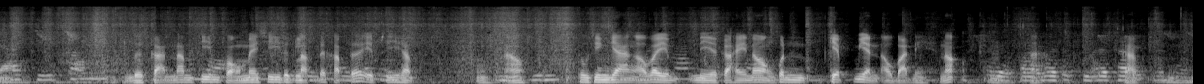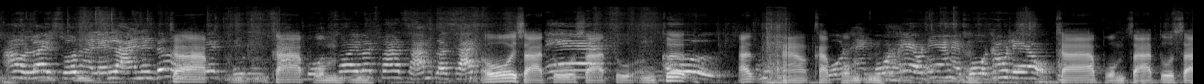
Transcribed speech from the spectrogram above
ยาสีฟันโดยการนำทีมของแม่ชีลึกลับเด้อครับเด้อ FC ครับ อืมเอาทุกสิ่งอย่างเอาไว้นี่ก็ให้น้องเพิ่นเก็บเมียนเอาบัตรนี่เนาะอืมอะครับ เอาไล่โซนให้หลายๆนั่นเด้อครับเฮ็ดบุญครับโบสถ์ผม ซอยวัดฟ้าสามกษัตริย์ โอ้ยสาธุสาธุอืมคือเอออะเอาครับโบสผถ์มให้อืมโบสถ์แล้วเนี่ยให้โบสถ์เฮาแล้วครับผมสาธุสา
